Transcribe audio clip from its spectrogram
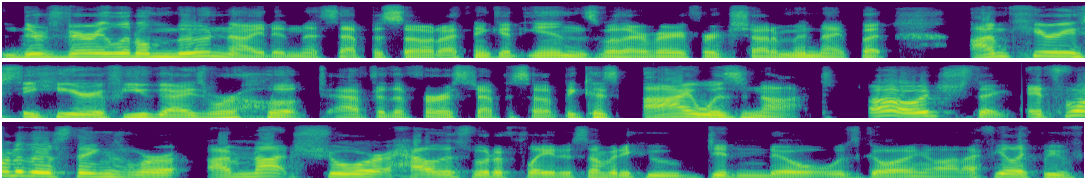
There's very little Moon Knight in this episode. I think it ends with our very first shot of Moon Knight. But I'm curious to hear if you guys were hooked after the first episode because I was not. Oh, interesting. It's one of those things where I'm not sure how this would have played to somebody who didn't know what was going on. I feel like we've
